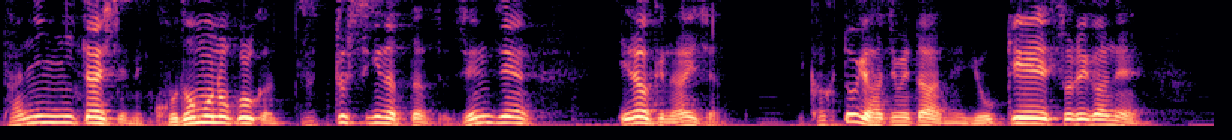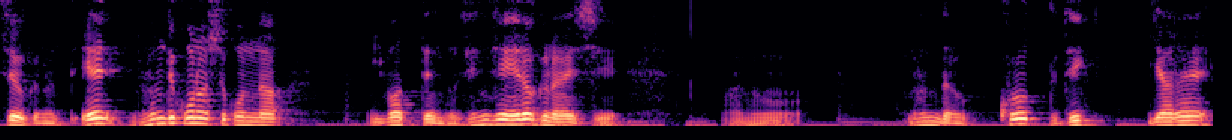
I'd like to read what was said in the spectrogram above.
他人に対してね、子供の頃からずっと不思議だったんですよ。全然偉くないじゃん。格闘技始めたらね、余計それがね、強くなって、え、なんでこの人こんな威張ってんの？全然偉くないし、あの、なんだろう、コロってでやれ、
